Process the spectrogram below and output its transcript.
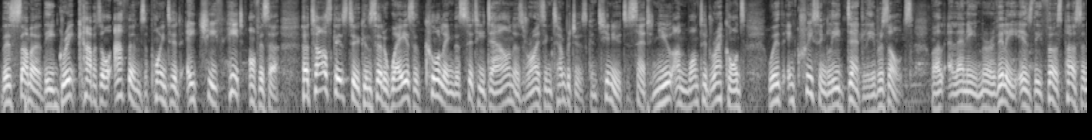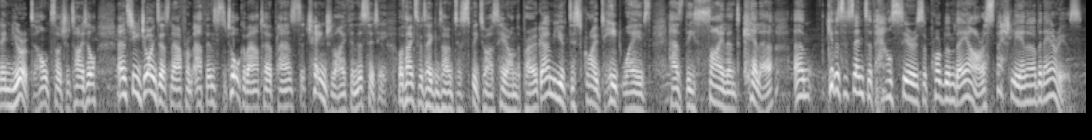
This summer, the Greek capital Athens appointed a chief heat officer. Her task is to consider ways of cooling the city down as rising temperatures continue to set new unwanted records with increasingly deadly results. Well, Eleni Myrivili is the first person in Europe to hold such a title, and she joins us now from Athens to talk about her plans to change life in the city. Well, thanks for taking time to speak to us here on the programme. You've described heat waves as the silent killer. Um, give us a sense of how serious a problem they are, especially in urban areas.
